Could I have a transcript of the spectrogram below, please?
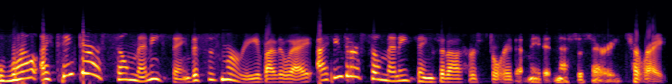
Well, I think there are so many things. This is Marie, by the way. I think there are so many things about her story that made it necessary to write.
